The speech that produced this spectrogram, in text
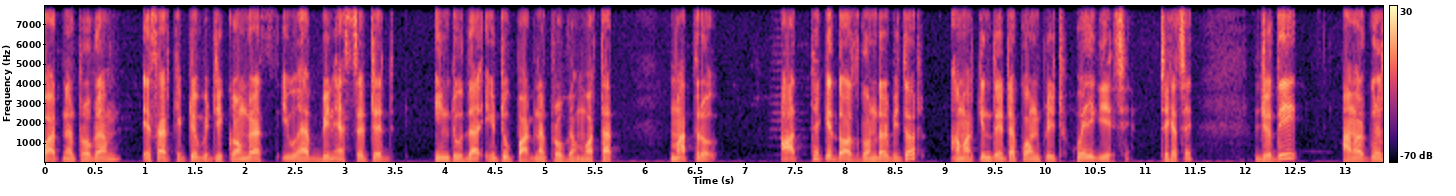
partner program এস আর ক্রিপ্টোবিটি congrats you have been accepted into the YouTube partner program অর্থাৎ মাত্র আট থেকে দশ ঘণ্টার ভিতর আমার কিন্তু এটা কমপ্লিট হয়ে গিয়েছে, ঠিক আছে? যদি আমার কোনো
